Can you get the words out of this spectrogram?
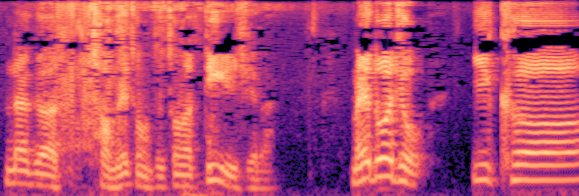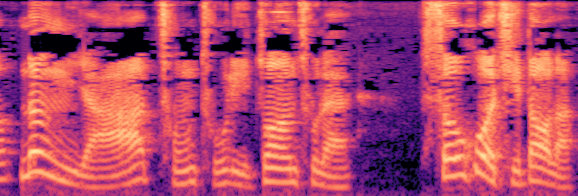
那个草莓种子种到地里去了。没多久，一颗嫩芽从土里钻出来，收获期到了。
